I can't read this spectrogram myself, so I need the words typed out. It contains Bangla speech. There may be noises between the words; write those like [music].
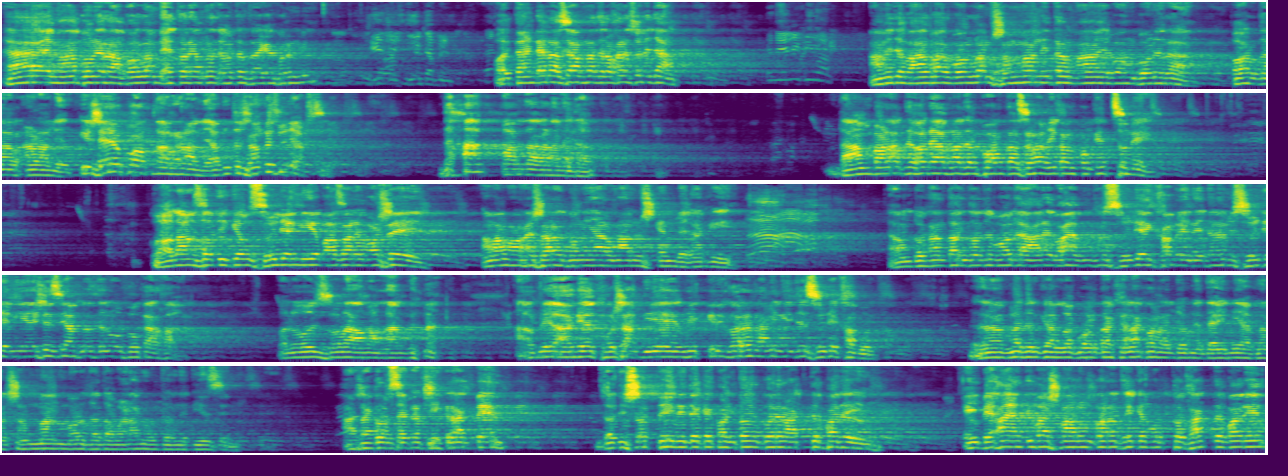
হ্যাঁ আমি যে বারবার বললাম, সম্মানিত মা এবং বোনেরা, পর্দার আড়ালে। কিসের পর্দার আড়ালে? আপনি তো সামনে চলে আসছেন। দাম পর্দার আড়ালে দাম দাম বাড়াতে হলে আপনাদের পর্দা ছাড়া বিকল্প কিচ্ছু নেই। কলাম যদি কেউ শুলে নিয়ে বাজারে বসে আমার মনে হয় সারা দুনিয়ার মানুষ কিনবে নাকি? এখন দোকানদার যদি বলে, আরে ভাই, আপনি সুইডে খাবেন এখানে আমি সুইডে নিয়ে এসেছি, আপনার জন্য উপকার হয়। বলে, ওই ঝোলা আমার লাগবে না। আপনি আগে খোসা দিয়ে বিক্রি করেন, আমি নিজে সুইডে খাব। আপনাদেরকে আল্লাহ পর্দা খেলা করার জন্য দেয়নি, আপনার সম্মান, মর্যাদা বাড়ানোর জন্য দিয়েছেন। আশা করছি এটা ঠিক রাখবেন। যদি সত্যি নিজেকে কন্ট্রোল করে রাখতে পারেন এই বেহায়া দিবস পালন করা থেকে মুক্ত থাকতে পারেন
